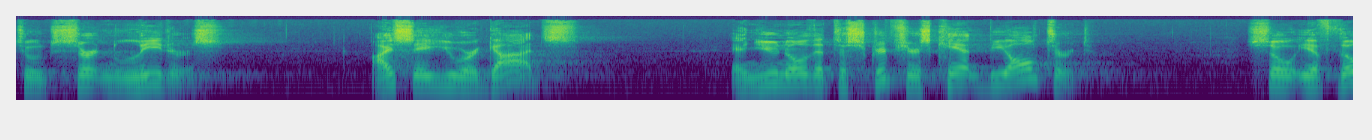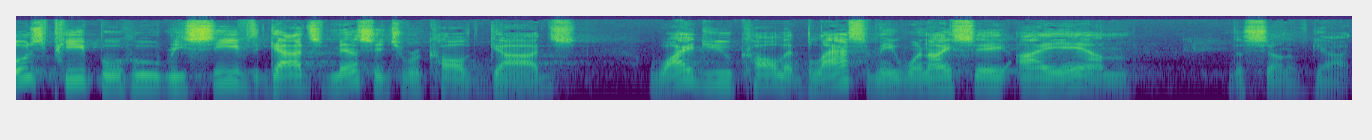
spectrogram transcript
to certain leaders, I say you are gods, and you know that the scriptures can't be altered. So if those people who received God's message were called gods, why do you call it blasphemy when I say I am the Son of God?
